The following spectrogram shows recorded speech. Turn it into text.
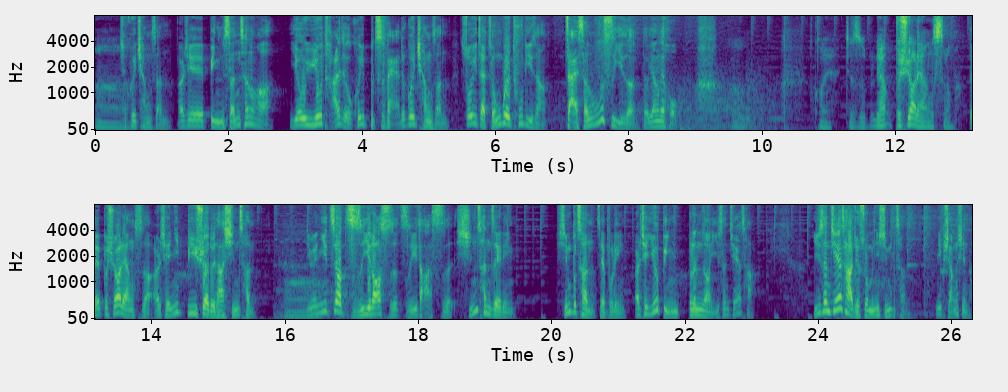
嗯，就可以强身，而且并声称哈，由于有他的这个可以不吃饭就可以强身，所以在中国土地上再生五十亿人都养得活。可以，就是粮不需要粮食了嘛。对，不需要粮食，而且你必须要对他心诚，因为你只要质疑老师、质疑大师，心诚则灵，心不诚则不灵。而且有病不能让医生检查，医生检查就说明你心不诚，你不相信他。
